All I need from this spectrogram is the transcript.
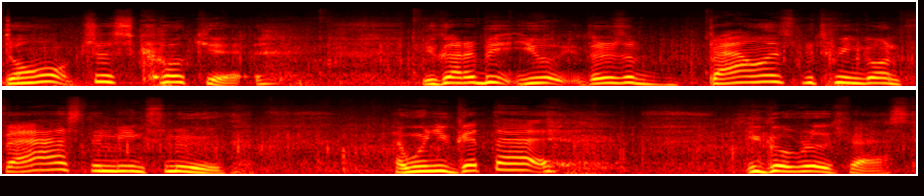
don't just cook it. You gotta be you there's a balance between going fast and being smooth. And when you get that you go really fast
